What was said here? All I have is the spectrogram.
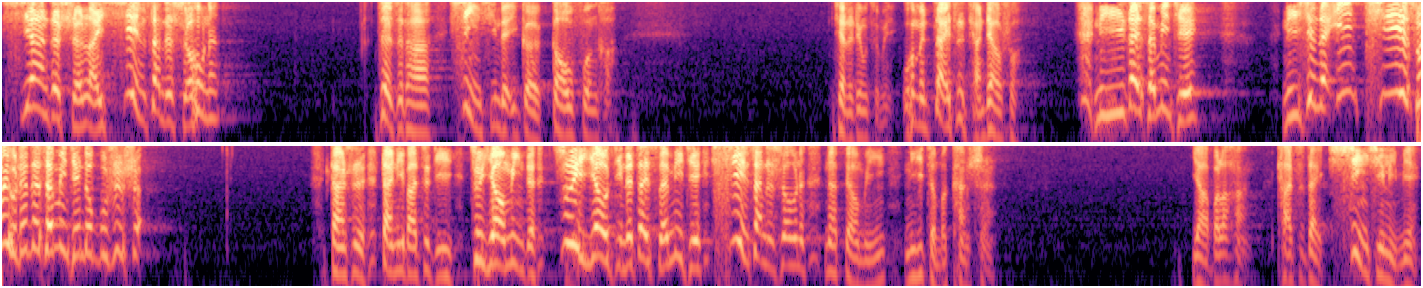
向着神来献上的时候呢，这是他信心的一个高峰哈。亲爱的弟兄姊妹，我们再次强调说，你在神面前，你现在一切所有的在神面前都不是事。但是，当你把自己最要命的、最要紧的在神面前献上的时候呢，那表明你怎么看神？亚伯拉罕他是在信心里面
